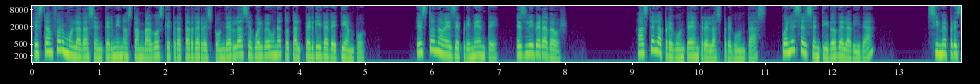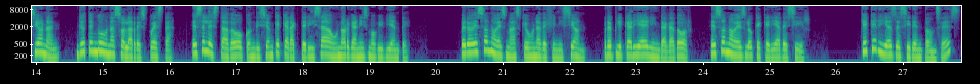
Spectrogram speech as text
están formuladas en términos tan vagos que tratar de responderlas se vuelve una total pérdida de tiempo. Esto no es deprimente, es liberador. Hazte la pregunta entre las preguntas, ¿cuál es el sentido de la vida? Si me presionan, yo tengo una sola respuesta, es el estado o condición que caracteriza a un organismo viviente. Pero eso no es más que una definición, replicaría el indagador, eso no es lo que quería decir. ¿Qué querías decir entonces?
